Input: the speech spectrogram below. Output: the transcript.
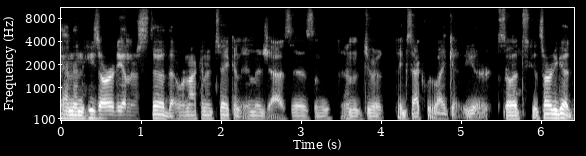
and then he's already understood that we're not going to take an image as is and and do it exactly like it either. So it's it's already good.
